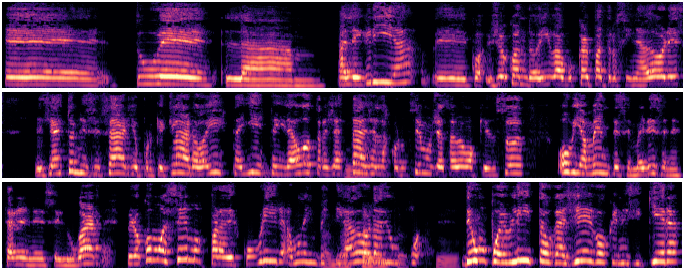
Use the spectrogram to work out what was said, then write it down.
eh, tuve la um, alegría, eh, yo cuando iba a buscar patrocinadores, decía, esto es necesario, porque claro, esta y esta y la otra ya está, ya las conocemos, ya sabemos quién son, obviamente se merecen estar en ese lugar, pero ¿cómo hacemos para descubrir a una investigadora de un, de un pueblito gallego que ni siquiera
